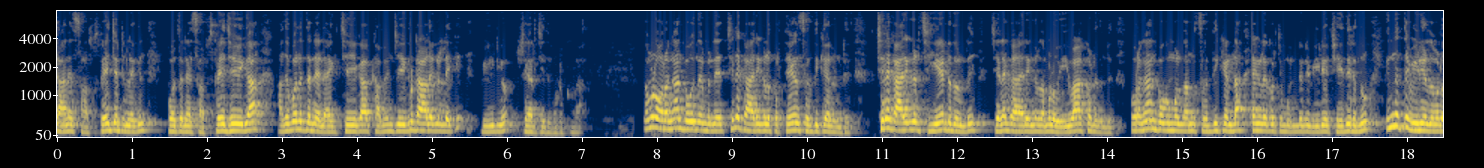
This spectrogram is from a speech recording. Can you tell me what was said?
ചാനൽ സബ്സ്ക്രൈബ് ചെയ്തിട്ടില്ലെങ്കിൽ ഇപ്പോൾ തന്നെ സബ്സ്ക്രൈബ് ചെയ്യുക അതുപോലെ തന്നെ ലൈക്ക് ചെയ്യുക കമന്റ് ചെയ്യുക. ആളുകളിലേക്ക് വീഡിയോ ഷെയർ ചെയ്ത് കൊടുക്കുക. നമ്മൾ ഉറങ്ങാൻ പോകുന്നതിന് മുന്നേ ചില കാര്യങ്ങൾ പ്രത്യേകം ശ്രദ്ധിക്കാനുണ്ട്. ചില കാര്യങ്ങൾ ചെയ്യേണ്ടതുണ്ട്. ചില കാര്യങ്ങൾ നമ്മൾ ഒഴിവാക്കേണ്ടതുണ്ട്. ഉറങ്ങാൻ പോകുമ്പോൾ നമ്മൾ ശ്രദ്ധിക്കേണ്ട കാര്യങ്ങളെക്കുറിച്ച് മുന്നൊരു വീഡിയോ ചെയ്തിരുന്നു. ഇന്നത്തെ വീഡിയോയിൽ നമ്മൾ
